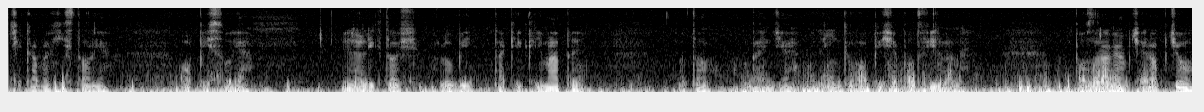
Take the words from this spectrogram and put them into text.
ciekawe historie opisuje. Jeżeli ktoś lubi takie klimaty, no to będzie link w opisie pod filmem. Pozdrawiam Cię Robciu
